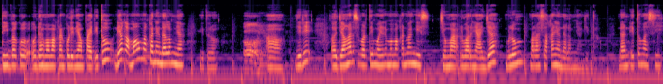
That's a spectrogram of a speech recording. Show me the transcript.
tiba udah memakan kulit yang pahit itu dia nggak mau makan yang dalamnya gitu loh. Oh iya. Uh, jadi uh, jangan seperti monyet memakan manggis. Cuma luarnya aja belum merasakan yang dalamnya gitu. Dan itu masih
